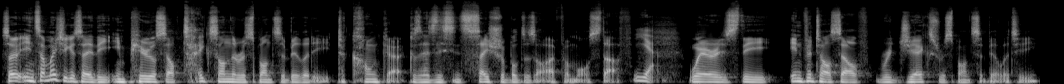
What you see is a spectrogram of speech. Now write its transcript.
So, in some ways, you could say the imperial self takes on the responsibility to conquer because there's this insatiable desire for more stuff. Yeah. Whereas the infantile self rejects responsibility,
